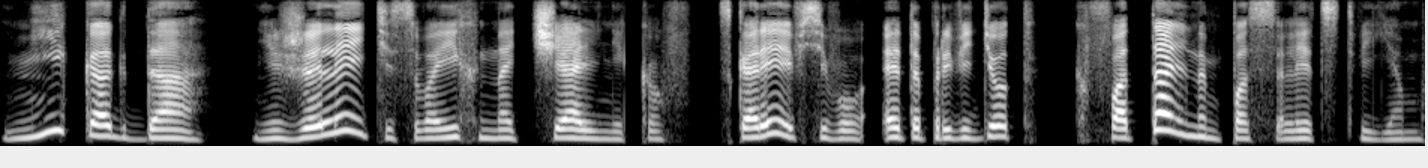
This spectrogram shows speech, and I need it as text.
Никогда не жалейте своих начальников. Скорее всего, это приведет к фатальным последствиям.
